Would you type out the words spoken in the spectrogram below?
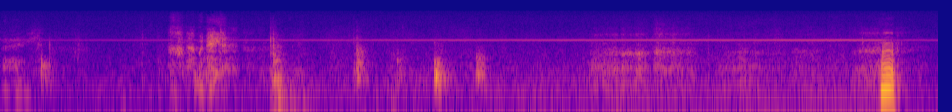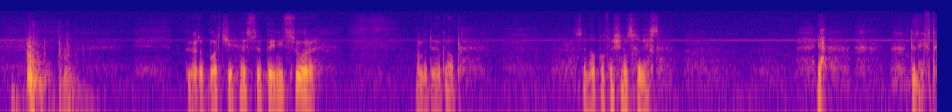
Wij gaan naar beneden. Huh. Keurig bordje SVP niet storen. Aan de deurknop. Zijn wel professionals geweest. Ja, de lift.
